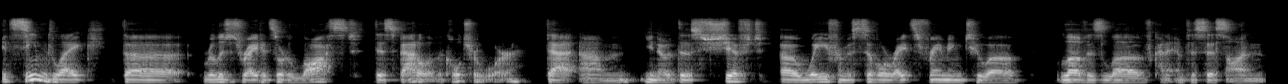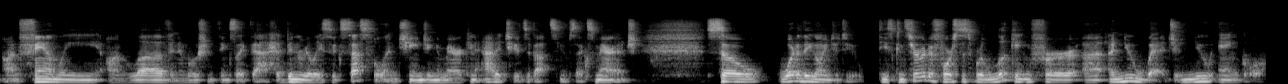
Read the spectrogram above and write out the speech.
It seemed like the religious right had sort of lost this battle of the culture war. That um, you know, this shift away from a civil rights framing to a love is love kind of emphasis on on family on love and emotion things like that had been really successful in changing american attitudes about same-sex marriage. So what are they going to do? These conservative forces were looking for uh, a new wedge a new angle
